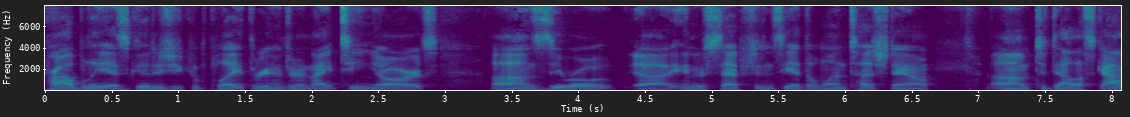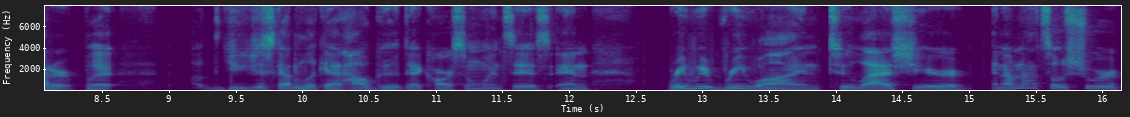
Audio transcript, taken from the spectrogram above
probably as good as you can play 319 yards, uh, zero uh, interceptions. He had the one touchdown um, to Dallas Goedert, but you just got to look at how good that Carson Wentz is. And re- re- rewind to last year, and I'm not so sure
